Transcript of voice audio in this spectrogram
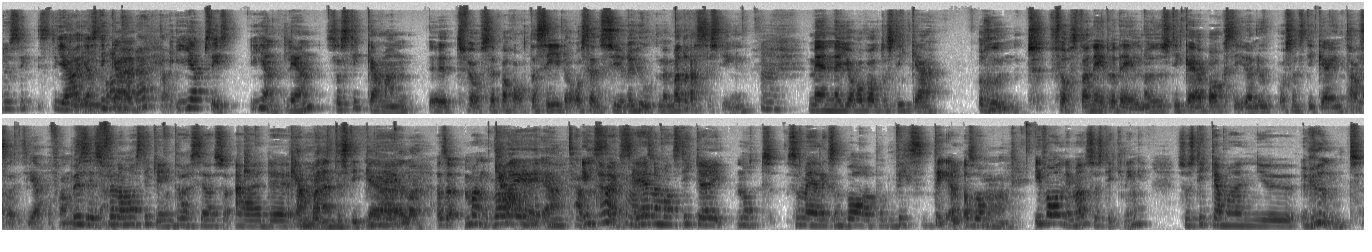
Du stick- stickar Ja, jag stickar-? Ja, precis. Egentligen så stickar man eh, två separata sidor och sen syr ihop med madrassstygn. Mm. Men jag har valt att sticka runt första nedre delen och nu stickar jag baksidan upp och sen stickar jag intarsia på framsidan. Precis, för när man stickar intarsia så är det... Kan man inte sticka Nej. eller? Alltså man Vad kan... intarsia? Intarsia är när man stickar något som är liksom bara på en viss del. Alltså Ja. i vanlig mönsterstickning så stickar man ju runt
